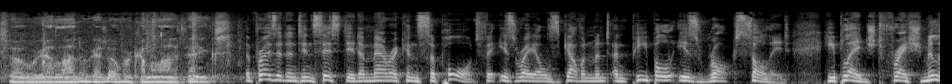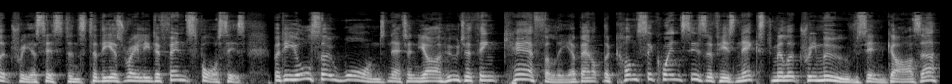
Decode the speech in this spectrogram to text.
So we got a lot. We got to overcome a lot of things. The president insisted American support for Israel's government and people is rock solid. He pledged fresh military assistance to the Israeli Defense Forces, but he also warned Netanyahu to think carefully about the consequences of his next military moves in Gaza.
